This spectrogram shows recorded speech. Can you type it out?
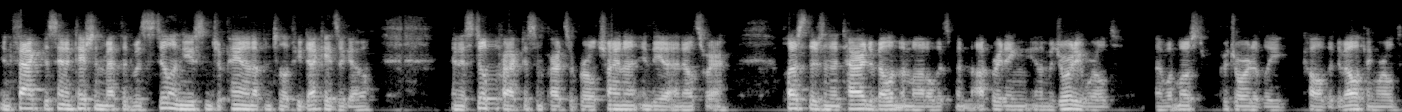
In fact, the sanitation method was still in use in Japan up until a few decades ago, and is still practiced in parts of rural China, India, and elsewhere. Plus, there's an entire development model that's been operating in the majority world, uh, what most pejoratively call the developing world,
